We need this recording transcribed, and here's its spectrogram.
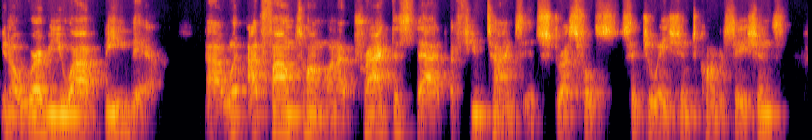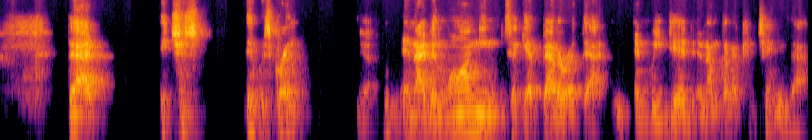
you know, wherever you are, be there. Uh, what I found, Tom, when I practiced that a few times in stressful situations, conversations, that it just it was great. Yeah. And I've been longing to get better at that, and we did, and I'm going to continue that.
